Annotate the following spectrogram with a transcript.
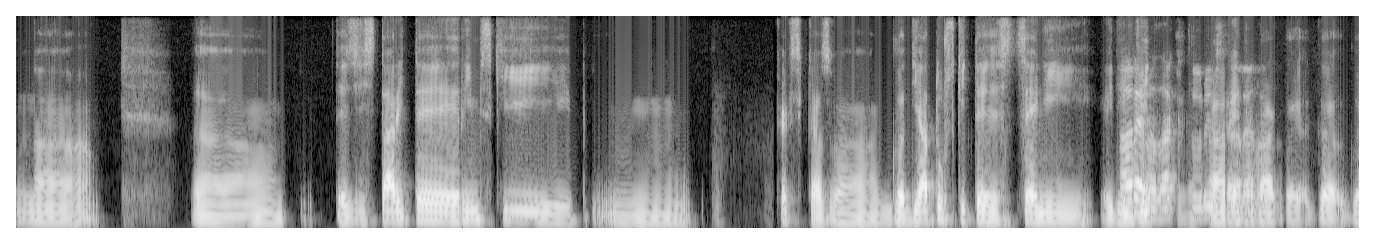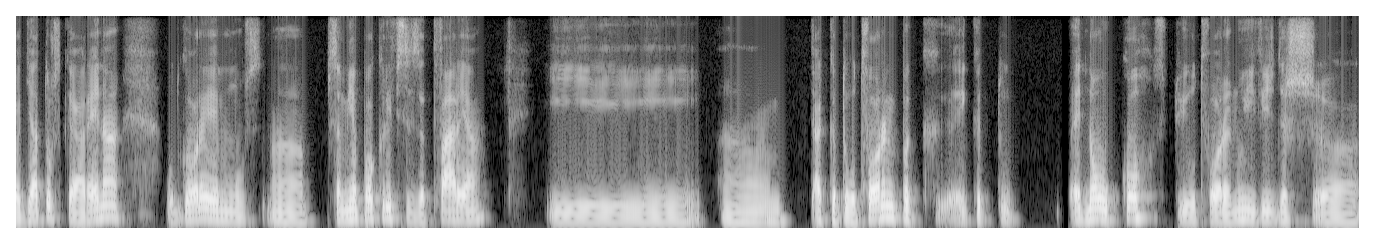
на тези старите римски как се казва, гладиаторските сцени. Един Арена, вид, да, като арена, арена. Да, гла- гла- гладиаторска арена. Отгоре му, а, самия покрив се затваря и а, а като отворен пък е като едно око стои отворено и виждаш а,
